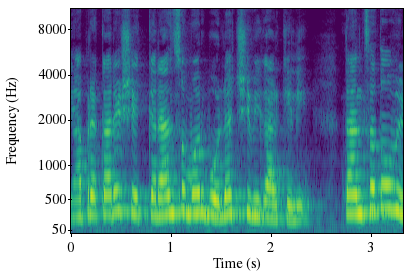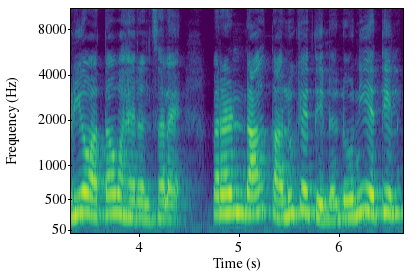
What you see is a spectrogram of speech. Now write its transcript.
या प्रकारे शेतकऱ्यांसमोर बोलत शिविगाळ केली. त्यांचा तो व्हिडिओ आता व्हायरल झालाय. परंडा तालुक्यातील लोणी येथील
